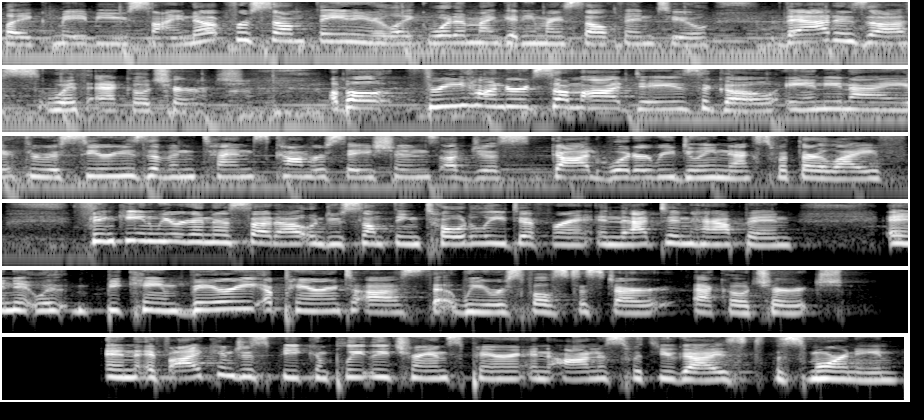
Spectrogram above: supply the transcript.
Like maybe you signed up for something and you're like, what am I getting myself into? That is us with Echo Church. About 300 some odd days ago, Andy and I, through a series of intense conversations of just, God, what are we doing next with our life? Thinking we were going to set out and do something totally different, and that didn't happen. And it was, became very apparent to us that we were supposed to start Echo Church. And if I can just be completely transparent and honest with you guys this morning,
